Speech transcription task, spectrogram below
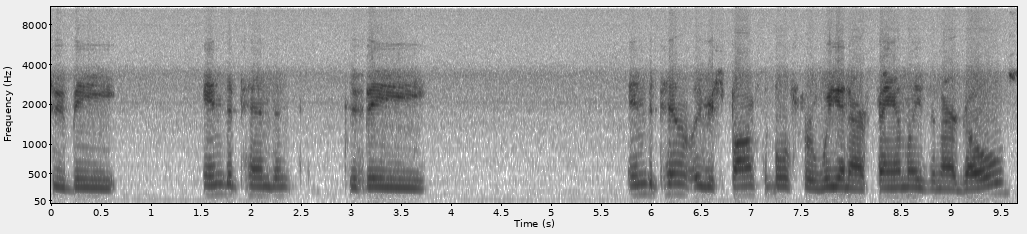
to be independent to be independently responsible for we and our families and our goals.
